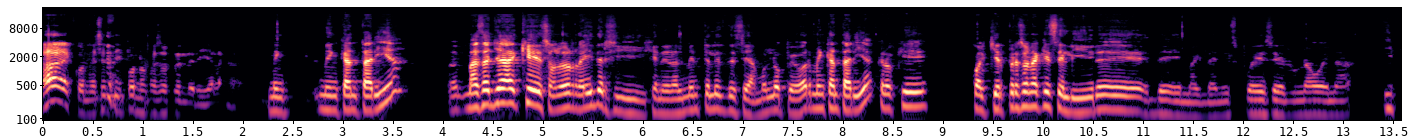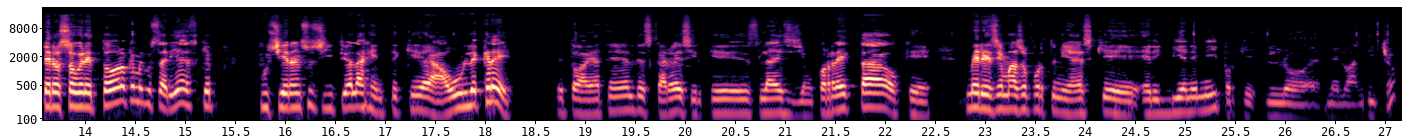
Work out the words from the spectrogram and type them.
Ah, con ese tipo no me sorprendería la verdad. Me, me encantaría, más allá de que son los Raiders y generalmente les deseamos lo peor, me encantaría, creo que cualquier persona que se libre de, de puede ser una buena. Y, pero sobre todo lo que me gustaría es que pusieran su sitio a la gente que aún le cree que todavía tiene el descaro de decir que es la decisión correcta o que merece más oportunidades que Eric Bienemi, porque me lo han dicho.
